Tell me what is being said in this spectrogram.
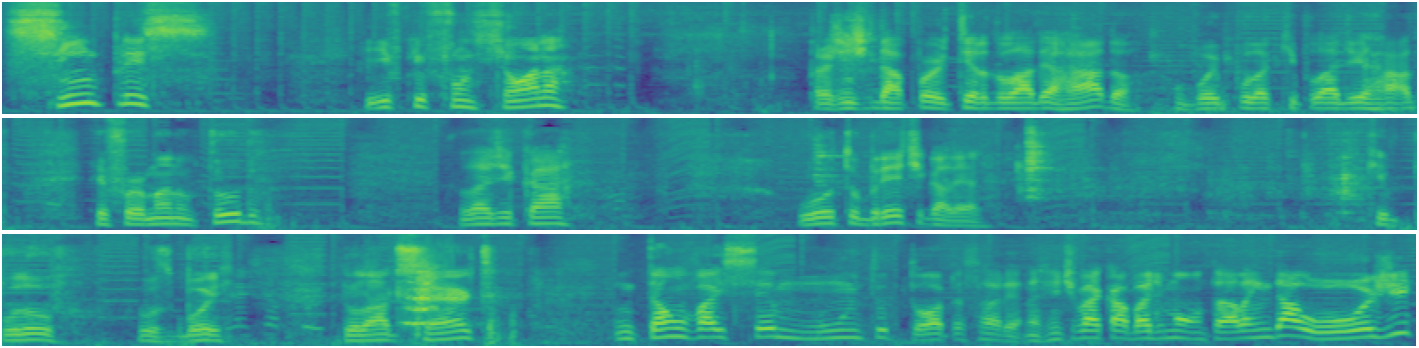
simples e que funciona. Pra gente dar a porteira do lado errado, ó. O boi pula aqui pro lado errado reformando tudo. Lá de cá, o outro brete, galera. Que pulou os boi do lado certo. Então vai ser muito top essa arena. A gente vai acabar de montar ela ainda hoje,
